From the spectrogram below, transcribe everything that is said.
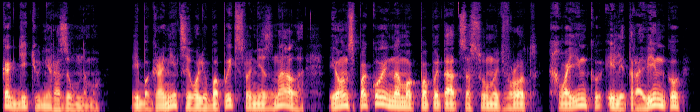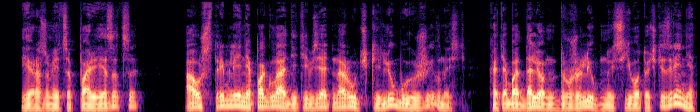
как дитю неразумному, ибо границы его любопытства не знала, и он спокойно мог попытаться сунуть в рот хвоинку или травинку и, разумеется, порезаться, а уж стремление погладить и взять на ручки любую живность, хотя бы отдаленно дружелюбную с его точки зрения,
